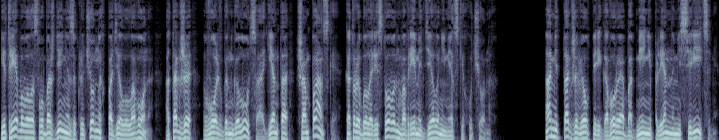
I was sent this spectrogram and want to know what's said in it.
и требовал освобождения заключенных по делу Лавона, а также Вольфганга Луца, агента «Шампанское», который был арестован во время дела немецких ученых. Амит также вел переговоры об обмене пленными сирийцами.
